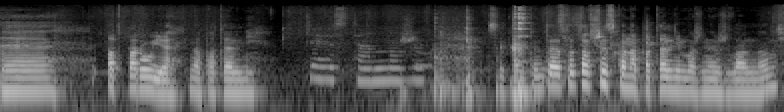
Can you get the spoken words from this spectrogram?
Eee, odparuję na patelni. Gdzie jest ten nożyk? Co tam, ten, to, to, to wszystko na patelni można już walnąć.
